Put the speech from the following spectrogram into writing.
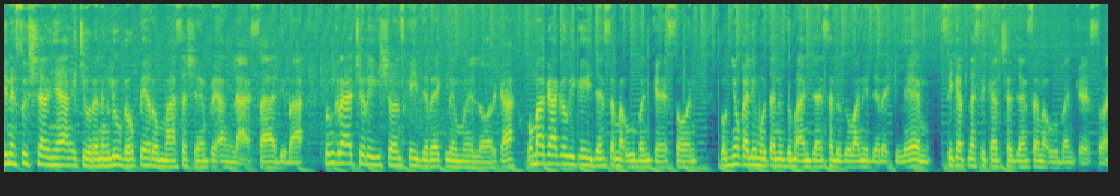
pinasosyal niya ang itsura ng lugaw pero masa syempre ang lasa, di ba? Congratulations kay Direk Lemuel Lorca. Umagagawi kayo dyan sa Mauban, Quezon. Huwag niyong kalimutan na dumaan dyan sa lugawan ni Direk Lem. Sikat na sikat siya dyan sa Mauban, Quezon.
